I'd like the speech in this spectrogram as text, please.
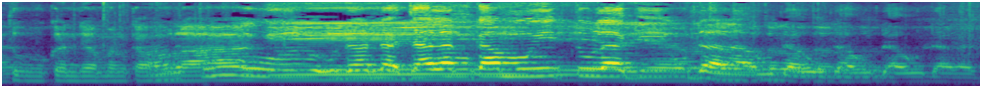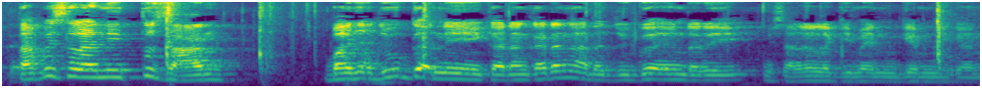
itu bukan zaman kamu Tuh, lagi. udah ada jalan kamu itu Iya, lagi. iya, udah betul, lah, betul, udah, betul, udah, betul. udah, udah, kata. Tapi selain itu San, banyak juga nih. Kadang-kadang ada juga yang dari misalnya lagi main game nih kan.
